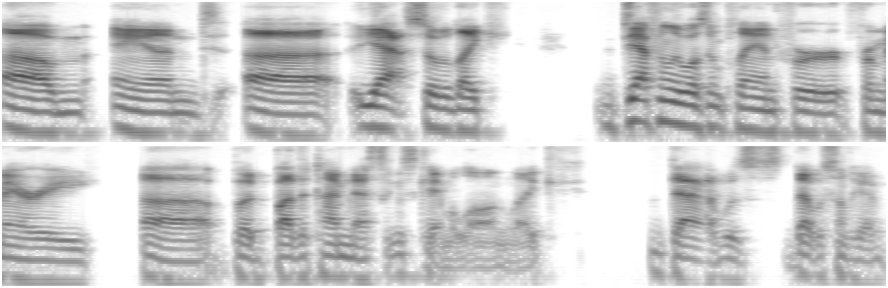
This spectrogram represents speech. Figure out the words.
Um, and uh, yeah, so like definitely wasn't planned for for Mary uh, but by the time Nestlings came along, like that was that was something I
